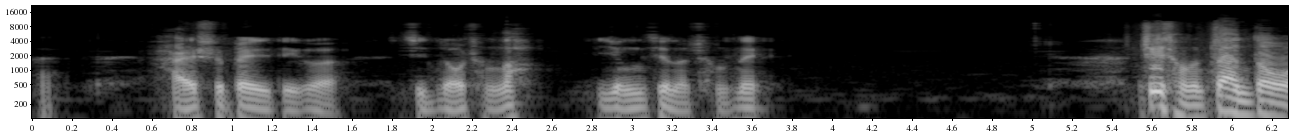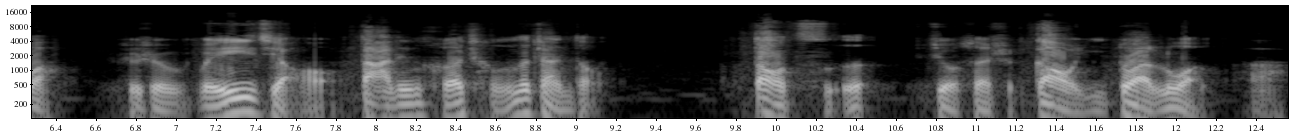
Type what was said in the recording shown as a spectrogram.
哎，还是被这个锦州城啊迎进了城内。这场战斗啊，就是围剿大凌河城的战斗，到此就算是告一段落了啊。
